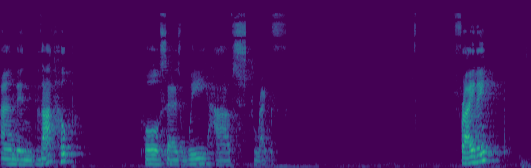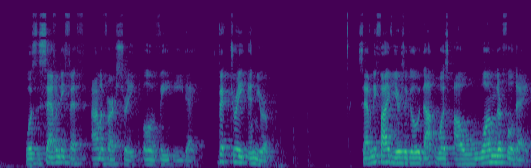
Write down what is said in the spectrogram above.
And in that hope, Paul says, we have strength. Friday was the 75th anniversary of VE Day, Victory in Europe. 75 years ago, that was a wonderful day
